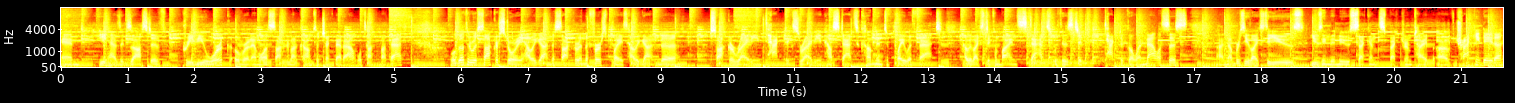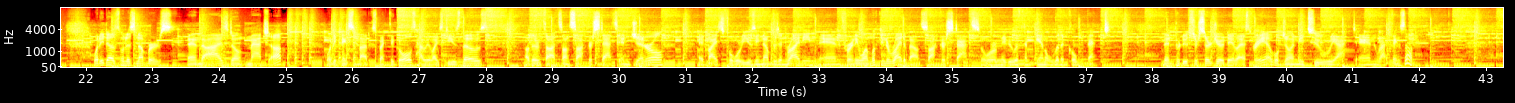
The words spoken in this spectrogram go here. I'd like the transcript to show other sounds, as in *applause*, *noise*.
and he has exhaustive preview work over at MLSsoccer.com, so check that out. We'll talk about that. We'll go through his soccer story, how he got into soccer in the first place, how he got into soccer writing, tactics writing, how stats come into play with that, how he likes to combine stats with his t- tactical analysis, uh, numbers he likes to use using the new second spectrum type of tracking data, what he does when his numbers and the eyes don't match up, what he thinks about expected goals, how he likes to use those other thoughts on soccer stats in general, advice for using numbers in writing, and for anyone looking to write about soccer stats or maybe with an analytical bent. Then producer Sergio De La Estrella will join me to react and wrap things up.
